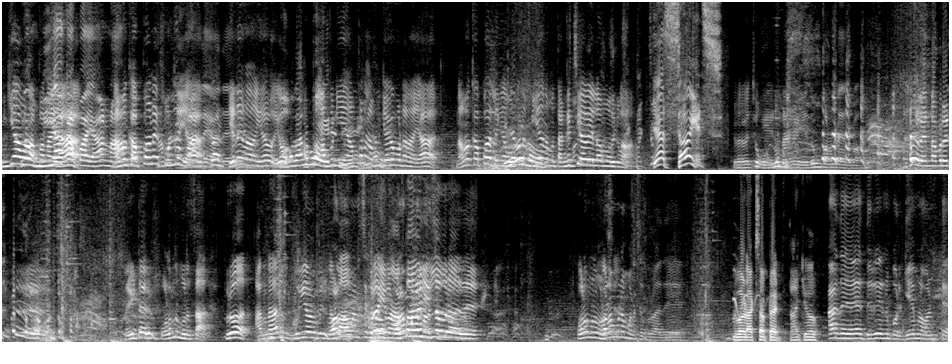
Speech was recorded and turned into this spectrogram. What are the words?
மியாவோட அப்பா அப்பாயா? நமக்கு அப்பானே? ஏன்னா இவன் ஐயோ, அப்பா நீ. அப்பா நான் அப்படி கேட்க மாட்டானாயா நமக்கு அப்பா இல்லைங்க. ஒருவேளை மியா நம்ம தங்கச்சியாவே இல்லாம இருக்கலாம். எஸ் சயின்ஸ் இவரை வச்சு ஒண்ணும் எதுவும் பண்ண முடியாது. ரெண்டு நைட்டா குழந்தை மனுஷா. ப்ரோ அந்த ஆளு புரியாம போய் ப்ரோ bro, இவன் குழம்புன அப்பாவே மனசு இல்ல ப்ரோ bro. அது. குழம்புன குழம்புன மனசு ப்ரோ அது. வேர்ட் அக்செப்டட் அது திடீர்னு இப்ப ஒரு கேம்ல வந்துட்டு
